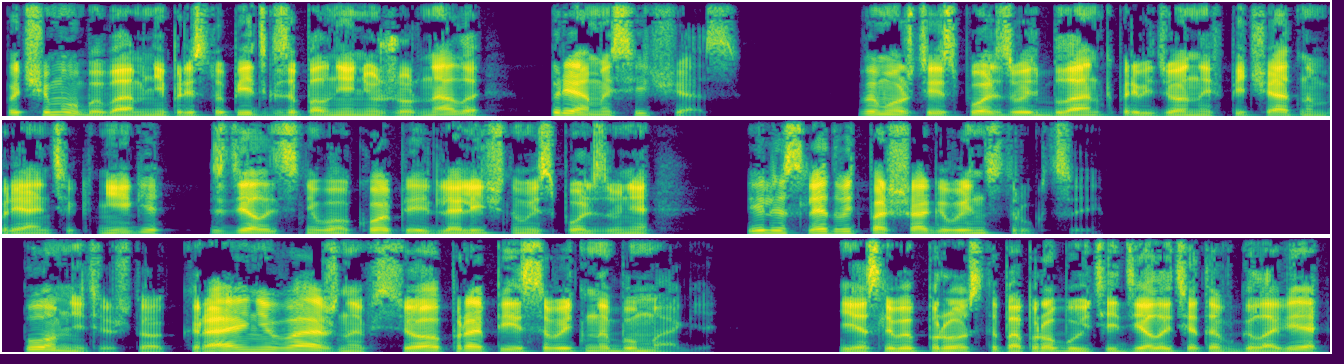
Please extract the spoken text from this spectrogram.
Почему бы вам не приступить к заполнению журнала прямо сейчас? Вы можете использовать бланк, приведенный в печатном варианте книги, сделать с него копии для личного использования или следовать пошаговой инструкции. Помните, что крайне важно все прописывать на бумаге. Если вы просто попробуете делать это в голове,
